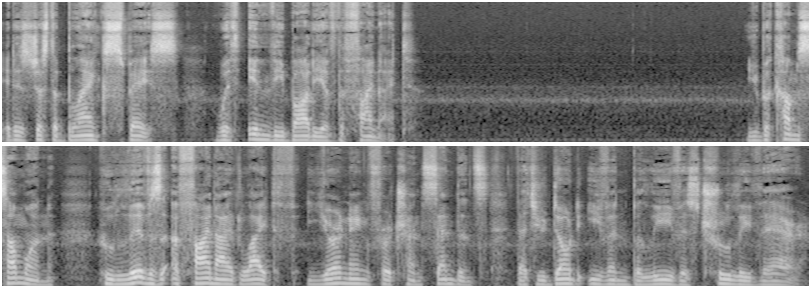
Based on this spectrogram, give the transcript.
it is just a blank space within the body of the finite. You become someone who lives a finite life yearning for transcendence that you don't even believe is truly there.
